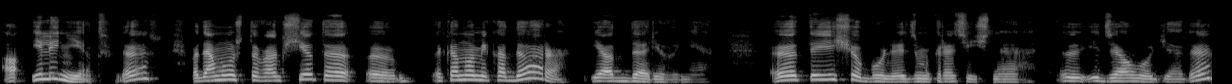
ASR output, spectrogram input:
а, или нет, да, потому что вообще-то э, экономика дара и отдаривания – это еще более демократичная идеология, да,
